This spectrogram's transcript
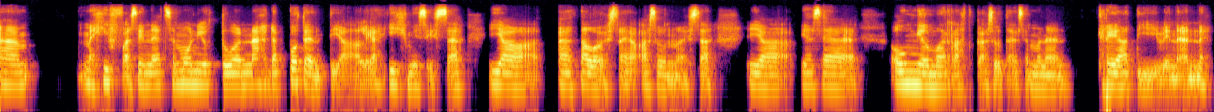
ähm, mä hiffasin, että se mun juttu on nähdä potentiaalia ihmisissä ja äh, taloissa ja asunnoissa, ja, ja se ongelmanratkaisu tai semmoinen kreatiivinen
